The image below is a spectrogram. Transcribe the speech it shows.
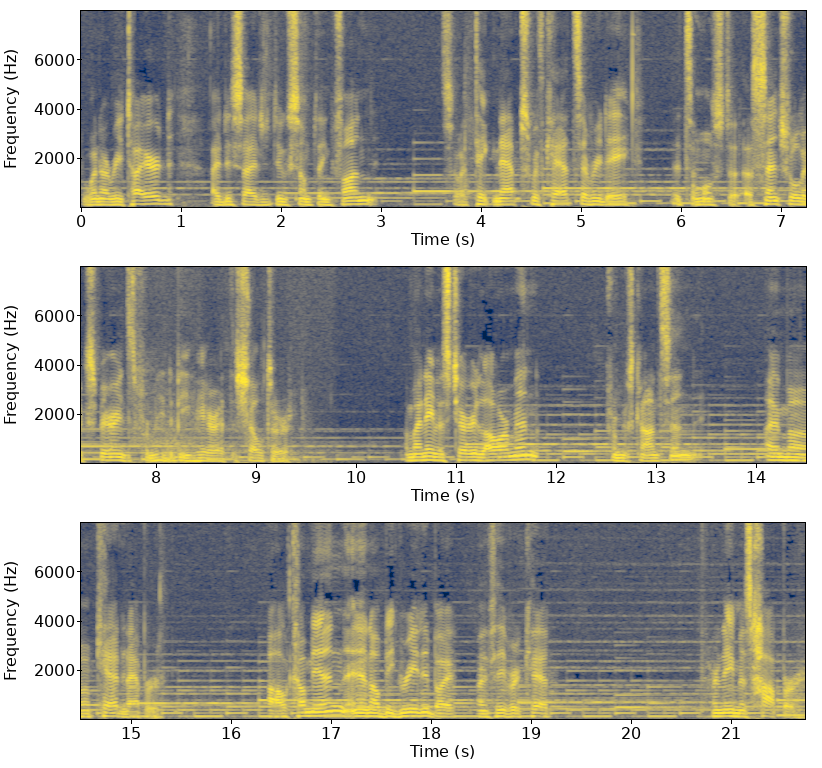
When I retired, I decided to do something fun. So I take naps with cats every day. It's the most essential experience for me to be here at the shelter. My name is Terry Lauerman from Wisconsin. I'm a cat napper. I'll come in and I'll be greeted by my favorite cat. Her name is Hopper.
